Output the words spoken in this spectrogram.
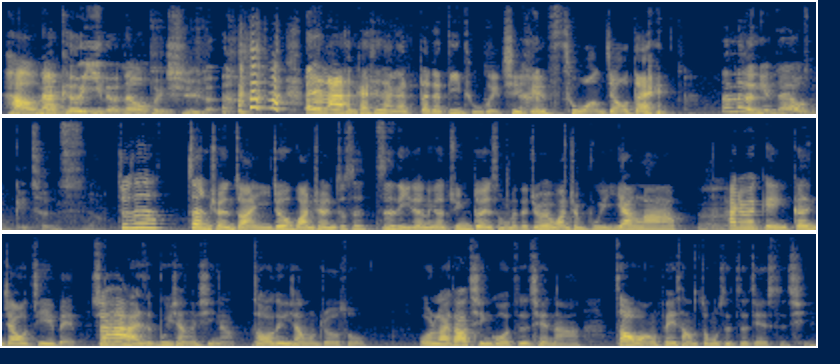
好，那可以了，那我回去了。而且拿很开心拿个那个地图回去给楚王交代，那那个年代要怎么给城池啊？就是政权转移，就完全就是治理的那个军队什么的就会完全不一样啦。嗯他就会给你跟你交接呗，所以他还是不相信啊。之后蔺相如就说：“我来到秦国之前啊，赵王非常重视这件事情，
